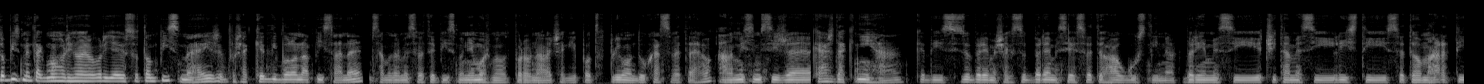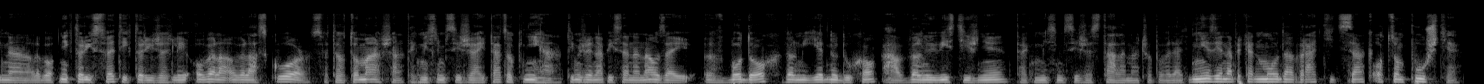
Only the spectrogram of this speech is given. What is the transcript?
To by sme tak mohli hovoriť aj o Svetom písme, hej, že však kedy bolo napísané. Samozrejme, Sveté písmo nemôžeme odporovnávať, však je pod vplyvom Ducha Svetého, ale myslím si, že každá kniha, kedy si zoberieme, však zoberieme si aj Svetého Augustína, berieme si, čítame si listy Svetého Martina, alebo niektorých svetých, ktorí žili oveľa, oveľa skôr, Svetého Tomáša, tak myslím si, že aj táto kniha, tým, že je napísaná naozaj v bodoch, veľmi jednoducho a veľmi výstižne, tak myslím si, že stále má čo povedať. Dnes je napríklad móda vrátiť sa k otcom púšte,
